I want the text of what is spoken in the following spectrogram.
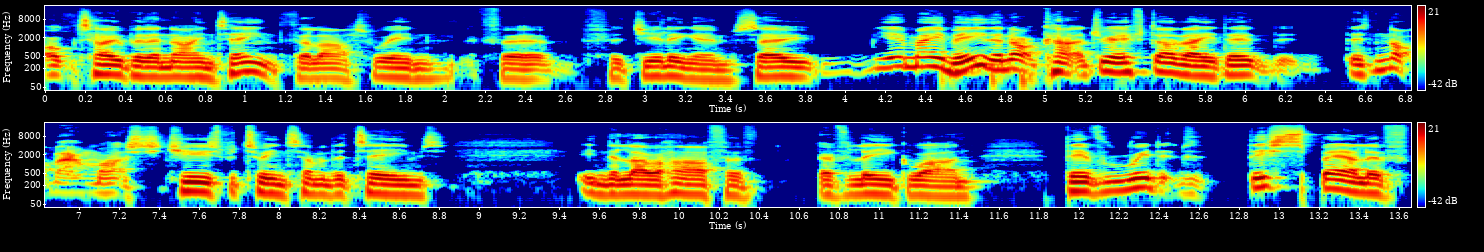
October the 19th, the last win for, for Gillingham. So, yeah, maybe. They're not cut adrift, are they? They're, there's not that much to choose between some of the teams in the lower half of, of League One. They've rid this spell of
